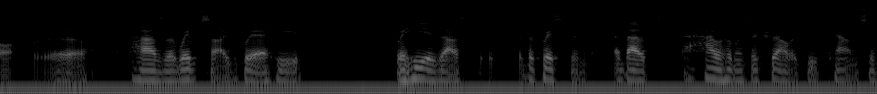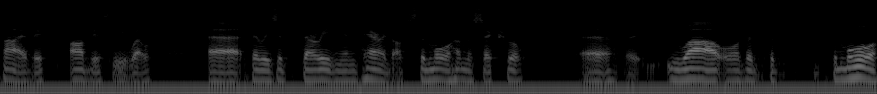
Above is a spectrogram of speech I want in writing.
uh, has a website where he where he is asked the question about how homosexuality can survive if obviously well uh, there is a Darwinian paradox the more homosexual uh, you are or the the, the more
